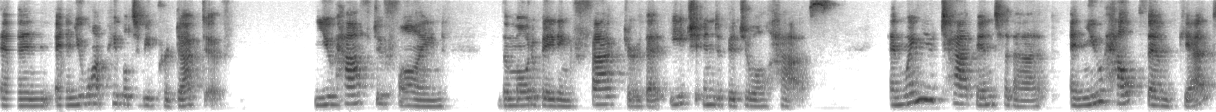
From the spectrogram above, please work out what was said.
and and you want people to be productive you have to find the motivating factor that each individual has. And when you tap into that and you help them get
